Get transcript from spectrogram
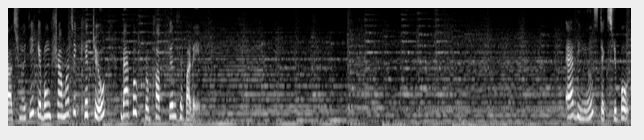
রাজনৈতিক এবং সামাজিক ক্ষেত্রেও ব্যাপক প্রভাব ফেলতে পারে। অ্যাবি নিউজ টেক্স রিপোর্ট।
